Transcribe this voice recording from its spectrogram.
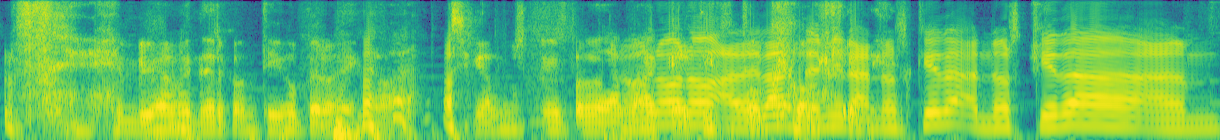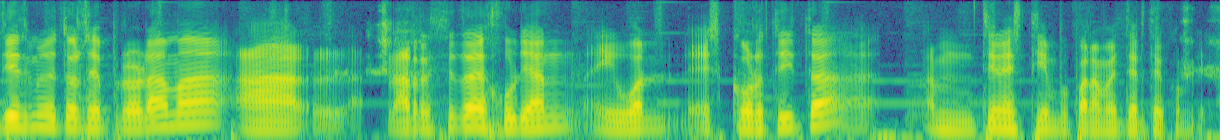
Me iba a meter contigo, pero venga, sigamos con el programa. No, no, no, adelante, coge. mira, nos queda, nos queda 10 minutos de programa. la- receta de Julián igual es cortita. am, tienes tiempo para meterte conmigo.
